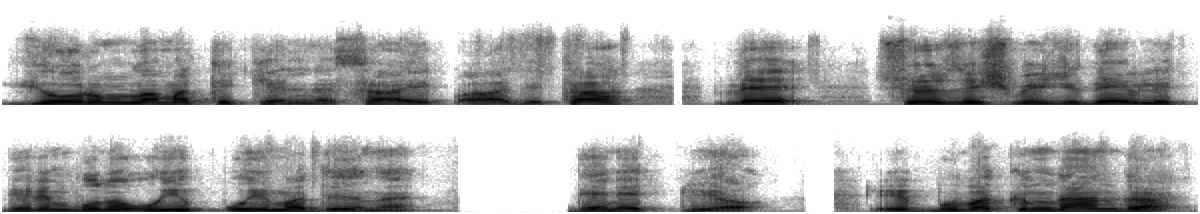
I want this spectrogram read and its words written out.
yorumlama tekeline sahip adeta ve sözleşmeci devletlerin buna uyup uymadığını denetliyor. E, bu bakımdan da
